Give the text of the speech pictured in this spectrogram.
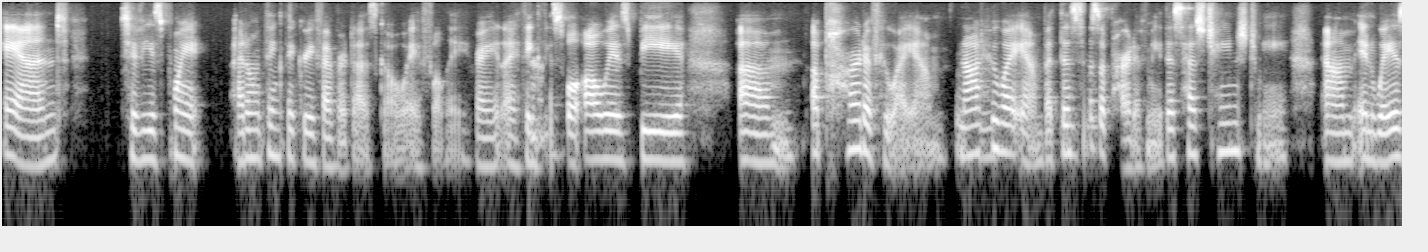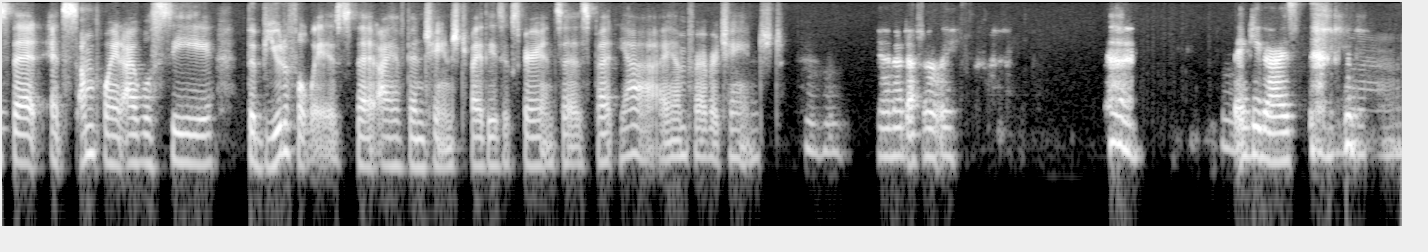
And to V's point, I don't think that grief ever does go away fully, right? I think this will always be um, a part of who I am, not mm-hmm. who I am, but this mm-hmm. is a part of me. This has changed me um, in ways that at some point I will see the beautiful ways that I have been changed by these experiences. But yeah, I am forever changed. Mm-hmm. Yeah, no, definitely. Thank you guys. Mm-hmm.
